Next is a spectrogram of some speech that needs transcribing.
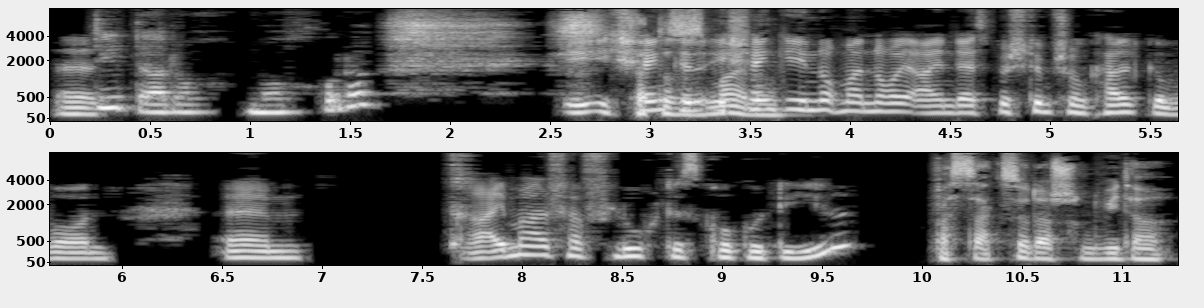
Äh, Steht da doch noch, oder? Ich, schenke, ich schenke ihn nochmal neu ein, der ist bestimmt schon kalt geworden. Ähm, dreimal verfluchtes Krokodil? Was sagst du da schon wieder?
